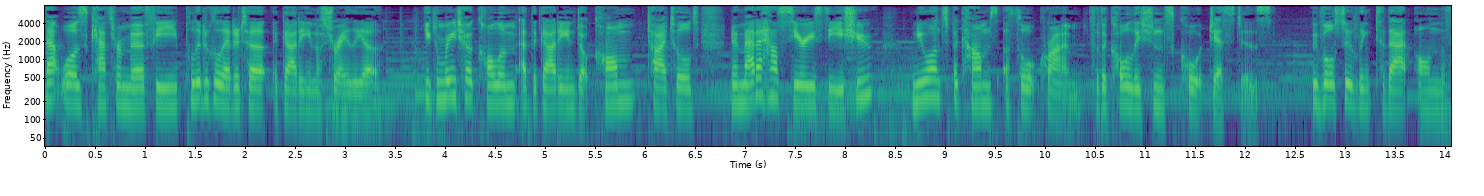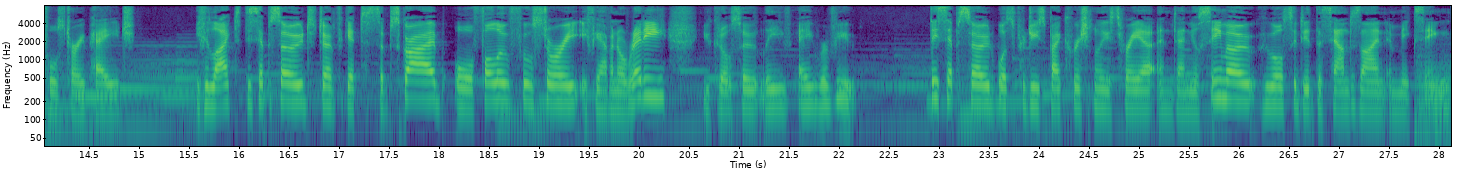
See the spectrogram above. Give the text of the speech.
That was Katharine Murphy, political editor at Guardian Australia. You can read her column at theguardian.com titled No Matter How Serious the Issue, Nuance Becomes a Thought Crime for the Coalition's Court Jesters. We've also linked to that on the full story page. If you liked this episode, don't forget to subscribe or follow Full Story if you haven't already. You could also leave a review. This episode was produced by Karishma Luthria and Daniel Simo, who also did the sound design and mixing.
